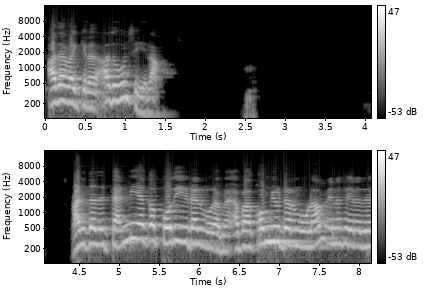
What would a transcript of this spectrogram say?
அதை வைக்கிறது. அதுவும் செய்யலாம். அடுத்தது தன்னியக்க பொதியிடல் முறைமை அப்போ கம்ப்யூட்டர் மூலம் என்ன செய்கிறது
